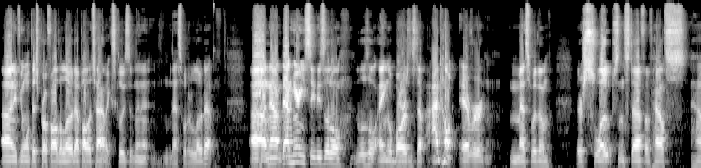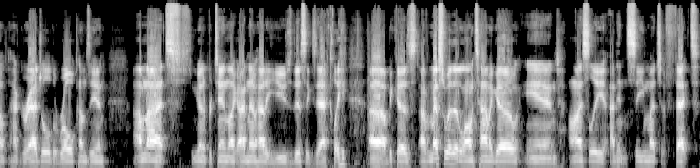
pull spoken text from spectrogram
Uh, and if you want this profile to load up all the time, exclusive, then it, that's what it'll load up. Uh, now down here you see these little little angle bars and stuff. I don't ever mess with them. There's slopes and stuff of how how how gradual the roll comes in. I'm not going to pretend like I know how to use this exactly uh, because I've messed with it a long time ago and honestly I didn't see much effect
